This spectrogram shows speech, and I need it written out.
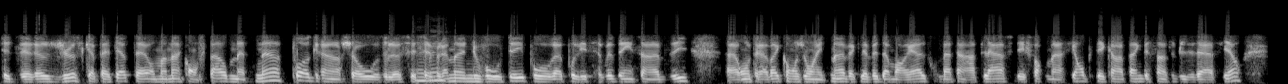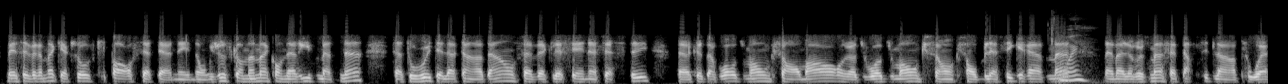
te dirais juste que peut-être euh, au moment qu'on se parle maintenant, pas grand-chose. C'est ben vraiment une nouveauté pour euh, pour les services d'incendie. Euh, on travaille conjointement avec le ville de Montréal pour mettre en place des formations puis des campagnes de sensibilisation. Mais c'est vraiment quelque chose qui part cette année. Donc jusqu'au moment qu'on arrive maintenant, ça a toujours été la tendance avec le CNSST que de voir du monde qui sont morts, de voir du monde qui sont qui sont blessés gravement. Mais malheureusement, ça fait partie de l'emploi.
